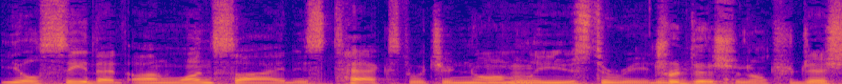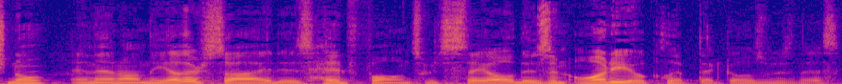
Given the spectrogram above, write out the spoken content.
you'll see that on one side is text, which you're normally mm -hmm. used to reading. Traditional. Traditional. And then on the other side is headphones, which say, oh, there's an audio clip that goes with this.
